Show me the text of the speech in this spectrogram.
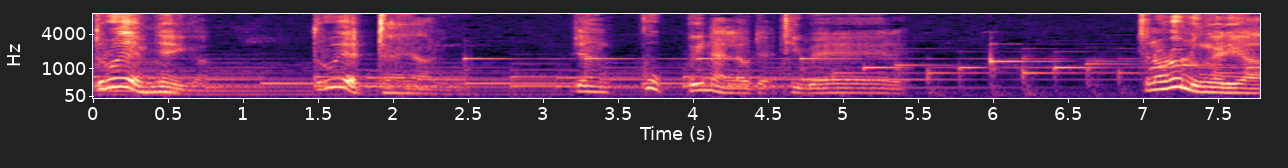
သူတို့ရဲ့မျက်ရည်ကသူတို့ရဲ့ဒဏ်ရာတွေကိုပြန်ကုပေးနိုင်လောက်တဲ့အထိပဲတဲ့ကျွန်တော်တို့လူငယ်တွေဟာ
